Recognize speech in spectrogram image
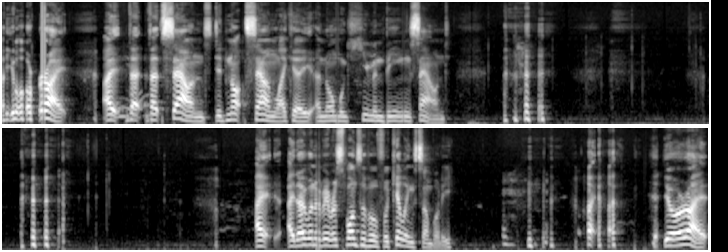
are you alright? I that that sound did not sound like a, a normal human being sound. I I don't want to be responsible for killing somebody. I, I, you're alright.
